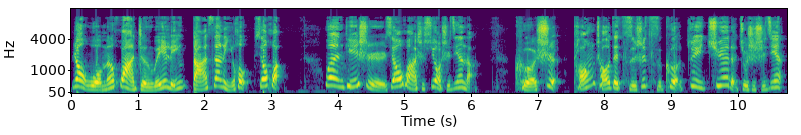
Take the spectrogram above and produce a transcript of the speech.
让我们化整为零，打散了以后消化。问题是消化是需要时间的，可是唐朝在此时此刻最缺的就是时间。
